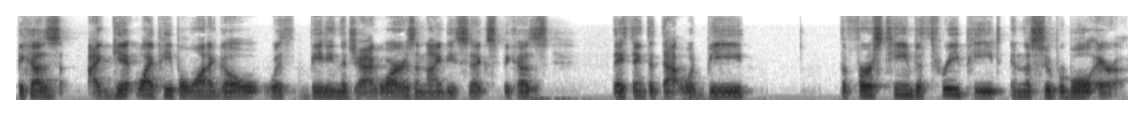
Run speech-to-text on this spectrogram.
because I get why people want to go with beating the Jaguars in 96 because they think that that would be the first team to three-peat in the Super Bowl era.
